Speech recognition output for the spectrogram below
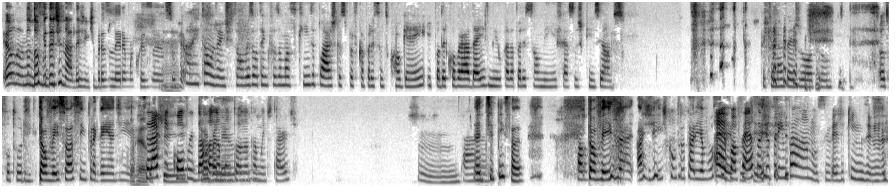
Eu não, não duvido de nada, gente. Brasileiro é uma coisa Uhum. surreal. Ah, então, gente, talvez eu tenha que fazer umas 15 plásticas pra ficar parecendo com alguém e poder cobrar 10 mil cada aparição minha em festas de 15 anos. Porque eu não vejo outro, outro futuro. Talvez só assim pra ganhar dinheiro. Correto. Será que cover da Hannah Montana tá muito tarde? Hum, Tá. É de se pensar. Fala- Talvez a, a gente contrataria você. É, pra porque... festa de 30 anos, em vez de 15, né?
